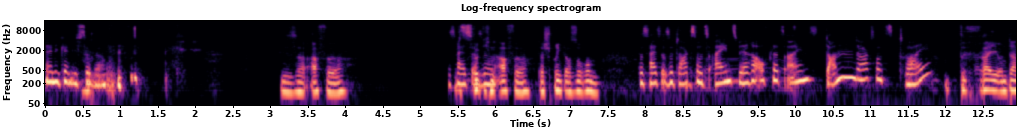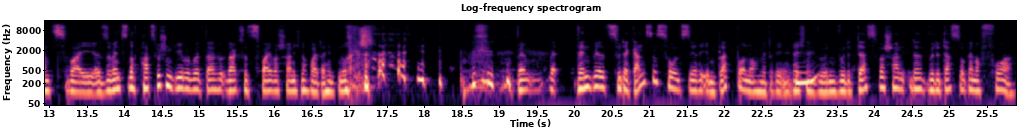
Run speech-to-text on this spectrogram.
ja, den kenne ich sogar. Dieser Affe. Das, heißt das ist wirklich also, ein Affe. Der springt auch so rum. Das heißt also Dark Souls 1 wäre auf Platz 1, dann Dark Souls 3? 3 und dann 2. Also wenn es noch ein paar Zwischen gäbe, wird Dark Souls 2 wahrscheinlich noch weiter hinten rutschen. wenn, wenn wir zu der ganzen Souls-Serie eben Bloodborne noch mit rechnen mhm. würden, würde das wahrscheinlich, würde das sogar noch vor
